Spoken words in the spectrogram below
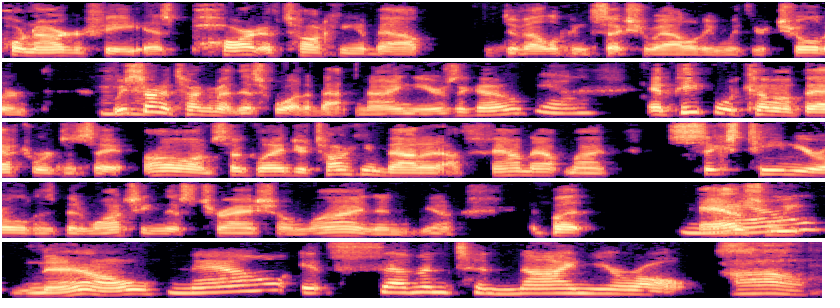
pornography as part of talking about developing sexuality with your children Mm-hmm. We started talking about this, what, about nine years ago? Yeah. And people would come up afterwards and say, Oh, I'm so glad you're talking about it. I found out my 16 year old has been watching this trash online. And, you know, but now, as we now, now it's seven to nine year olds. Oh,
